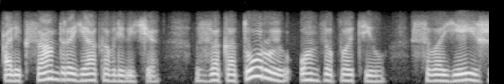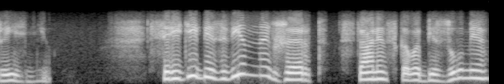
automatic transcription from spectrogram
Александра Яковлевича, за которую он заплатил своей жизнью. Среди безвинных жертв сталинского безумия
